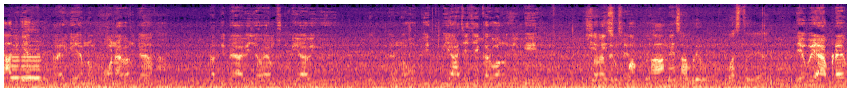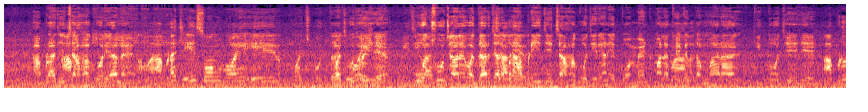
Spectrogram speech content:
આવી ગયા છે આવી ગયા એમનો ફોન આવ્યો ને કે હા. આવી જાવ એમ સ્ટુડિયો આવી ગયું. નવું ગીત બી આજે જે કરવાનું છે એ બી સરસ છે. હા મેં સાંભળ્યું. મસ્ત છે દેવભાઈ આપણે આપણા જે ચાહકો રહ્યા ને આપણા જે સોંગ હોય એ મજબૂત મજબૂત હોય છે. બીજી ઓછું ચાલે વધારે ચાલે પણ આપણી જે ચાહકો જે રહ્યા ને એ કોમેન્ટમાં લખે કે તમારા ગીતો જે છે આપણો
